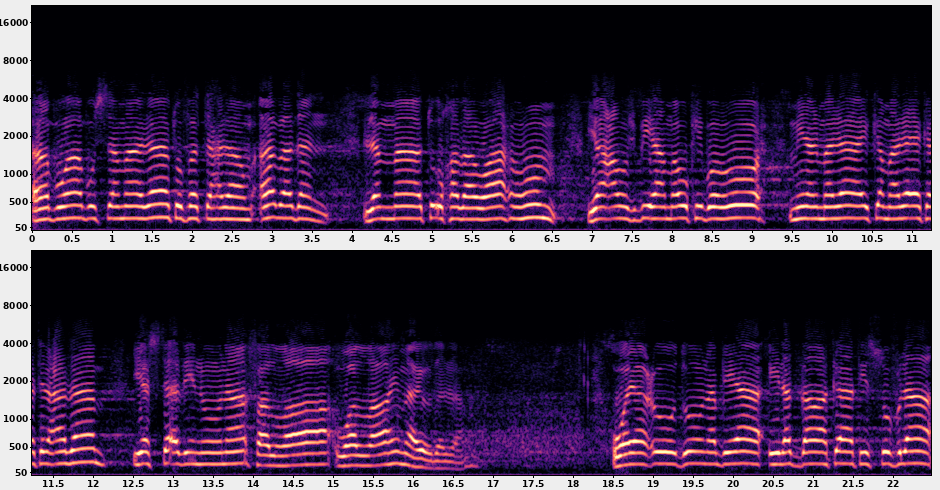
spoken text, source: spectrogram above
أبواب السماء لا تفتح لهم أبدا. لما تؤخذ أرواحهم يعرج بها موكب الروح من الملائكة ملائكة العذاب. يستأذنون فالله والله ما يؤذن لهم. ويعودون بها إلى الدركات السفلى.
